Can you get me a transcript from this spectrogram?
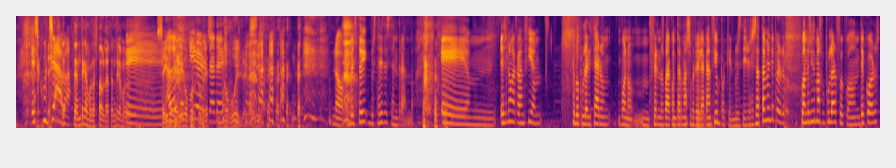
Escuchaba. centrémonos, Paula, centrémonos. Eh, Se ha ido portugués y no vuelve. no, me, estoy, me estáis descentrando. eh, es una canción que popularizaron, bueno, Fer nos va a contar más sobre la canción porque no es de ellos exactamente, pero cuando se hizo más popular fue con The Course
